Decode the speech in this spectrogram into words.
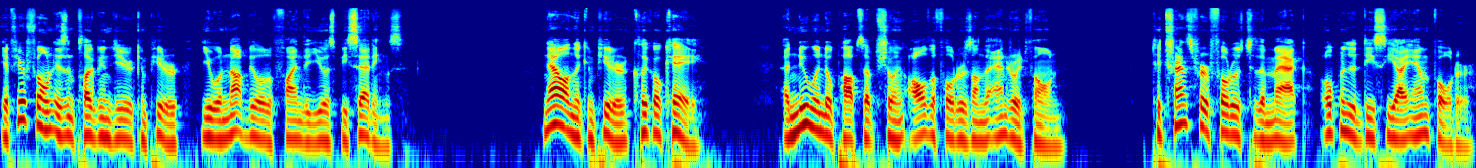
if your phone isn't plugged into your computer, you will not be able to find the USB settings. Now on the computer, click OK. A new window pops up showing all the folders on the Android phone. To transfer photos to the Mac, open the DCIM folder.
